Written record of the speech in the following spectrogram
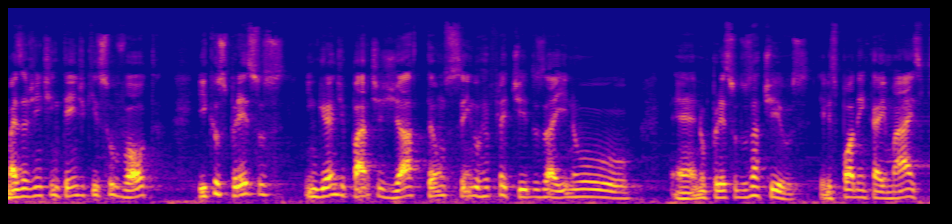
mas a gente entende que isso volta e que os preços em grande parte já estão sendo refletidos aí no, é, no preço dos ativos. Eles podem cair mais,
